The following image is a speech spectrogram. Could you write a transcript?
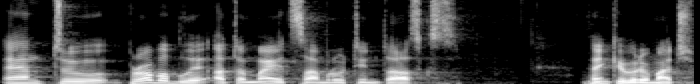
and to probably automate some routine tasks. Thank you very much.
